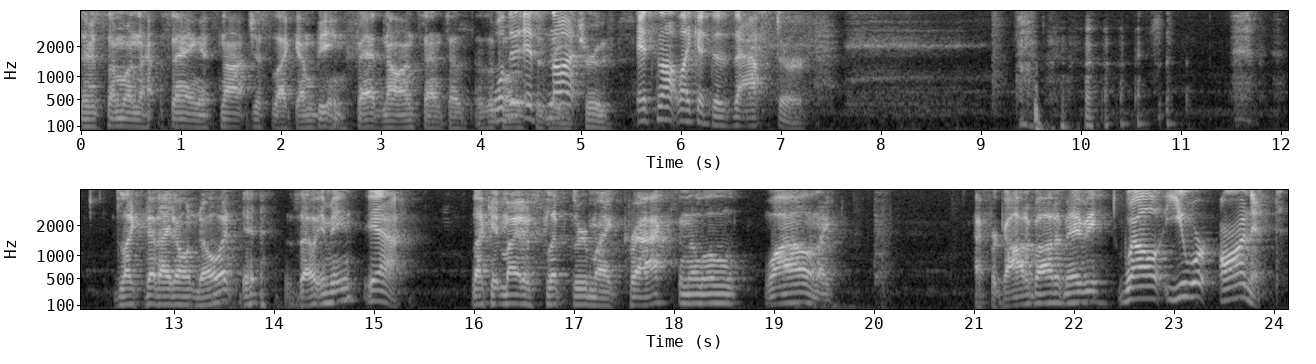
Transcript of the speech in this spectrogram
there's someone saying it's not just like I'm being fed nonsense as as Well, opposed it's to not- the truths. It's not like a disaster. Like that I don't know it. Is that what you mean? Yeah. Like it might have slipped through my cracks in a little while, and I I forgot about it. Maybe Well, you were on it.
